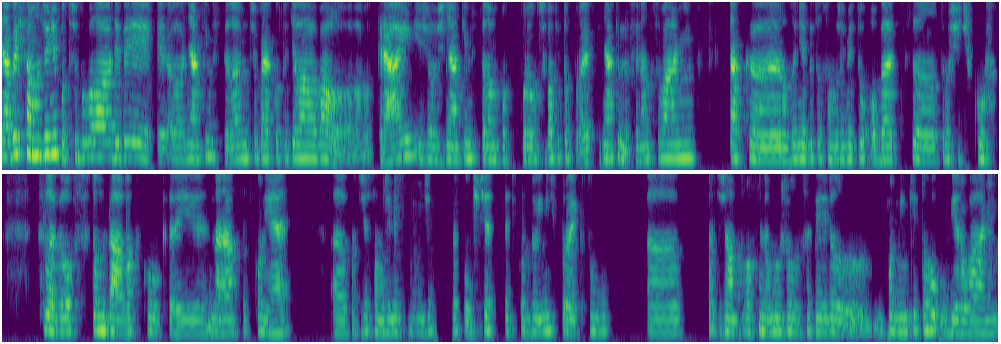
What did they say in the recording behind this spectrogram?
Já bych samozřejmě potřebovala, kdyby uh, nějakým stylem, třeba jako to dělával uh, kraj, že, že nějakým stylem podporují třeba tyto projekty nějakým dofinancováním, tak uh, rozhodně by to samozřejmě tu obec trošičku slevilo v tom závazku, který na nás teď je, protože samozřejmě si můžeme pouštět teď do jiných projektů, Eh, protože nám to vlastně neumožňuje zase ty do podmínky toho úvěrování,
